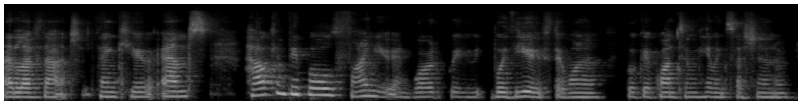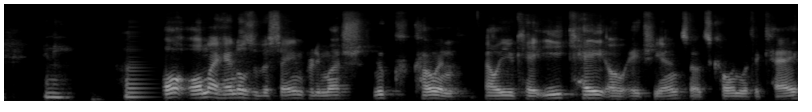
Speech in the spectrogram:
I love that. Thank you. And how can people find you and work with, with you if they want to book a quantum healing session or any? All, all my handles are the same pretty much. Luke Kohen, L U K E K O H E N. So it's Cohen with a K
